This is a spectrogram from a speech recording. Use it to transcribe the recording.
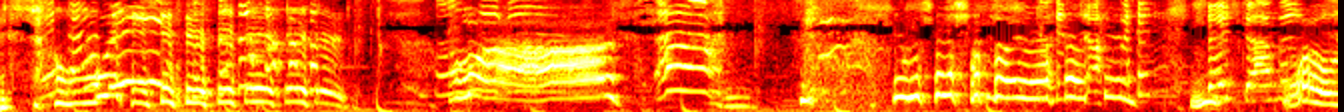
It's so weird. what? Ah! Should I stop it? Should I stop it? Whoa,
